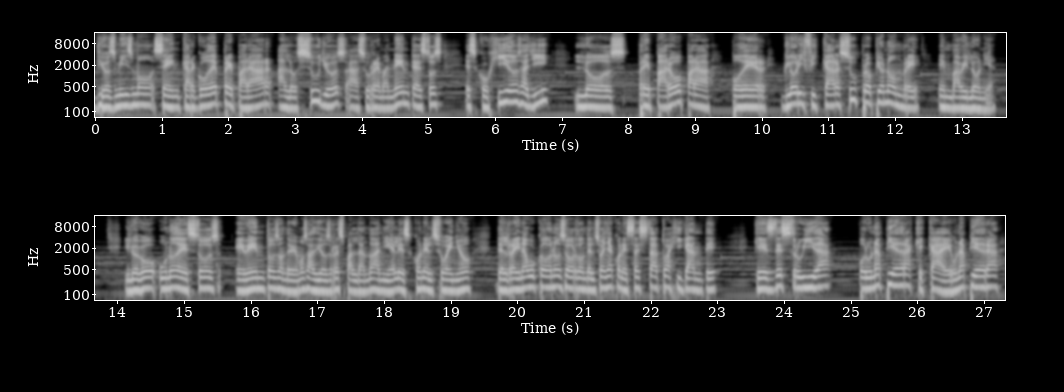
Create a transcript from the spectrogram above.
Dios mismo se encargó de preparar a los suyos, a su remanente, a estos escogidos allí, los preparó para poder glorificar su propio nombre en Babilonia. Y luego uno de estos eventos donde vemos a Dios respaldando a Daniel es con el sueño del rey Nabucodonosor, donde él sueña con esta estatua gigante que es destruida por una piedra que cae, una piedra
